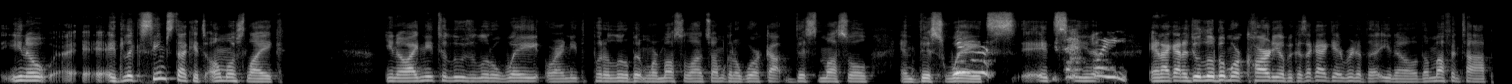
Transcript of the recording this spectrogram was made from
you know, uh, it, it seems like it's almost like you know, I need to lose a little weight or I need to put a little bit more muscle on. So I'm going to work out this muscle and this way. Yes, it's, it's, exactly. you know, and I got to do a little bit more cardio because I got to get rid of the, you know, the muffin top.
